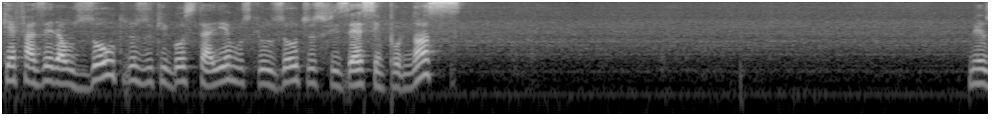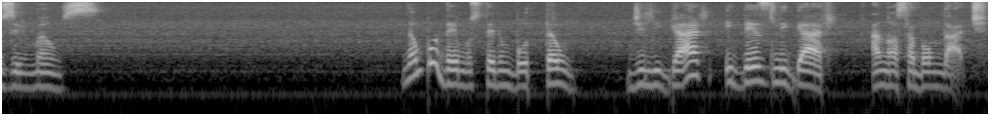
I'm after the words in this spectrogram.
que é fazer aos outros o que gostaríamos que os outros fizessem por nós? Meus irmãos, não podemos ter um botão de ligar e desligar a nossa bondade.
